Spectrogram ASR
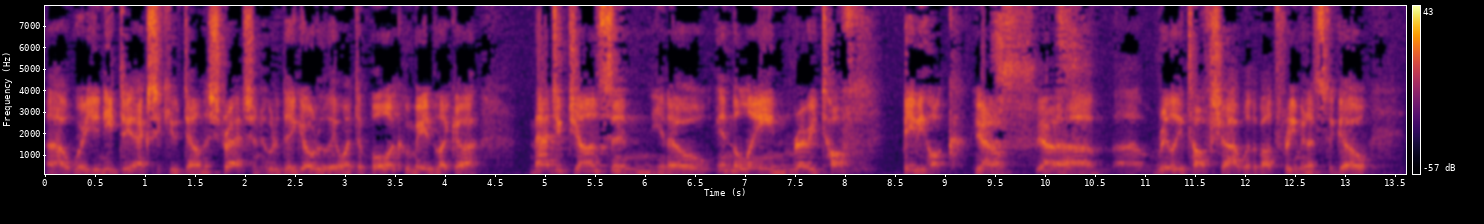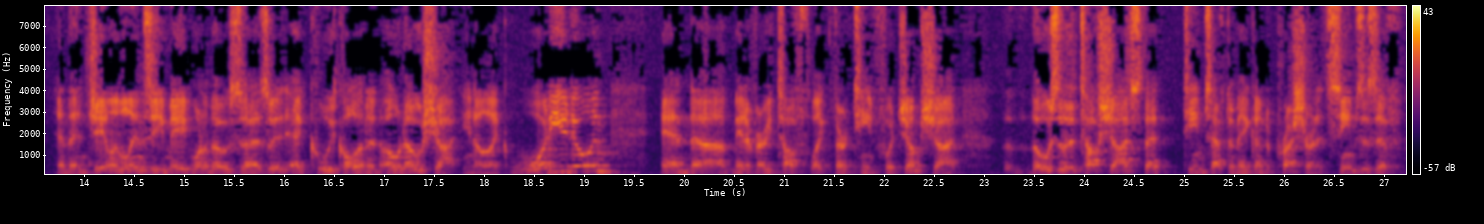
Uh, where you need to execute down the stretch. And who did they go to? They went to Bullock, who made like a Magic Johnson, you know, in the lane, very tough baby hook. Yes, know? yes. Uh, uh, really tough shot with about three minutes to go. And then Jalen Lindsey made one of those, uh, as Ed Cooley called it, an oh no shot. You know, like, what are you doing? And uh, made a very tough, like 13 foot jump shot. Those are the tough shots that teams have to make under pressure. And it seems as if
